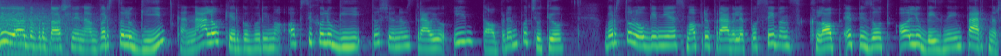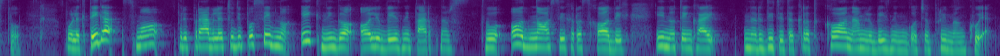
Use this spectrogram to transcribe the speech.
Živijo, dobrodošli na vrstologiji, kanalu, kjer govorimo o psihologiji, duševnem zdravju in dobrem počutju. Vrstologinje smo pripravili poseben sklop epizod o ljubezni in partnerstvu. Poleg tega smo pripravili tudi posebno e-knjigo o ljubezni, partnerstvu, odnosih, razhodih in o tem, kaj narediti takrat, ko nam ljubezni mogoče primankuje.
